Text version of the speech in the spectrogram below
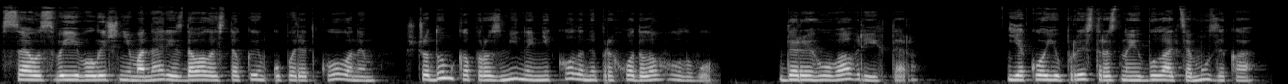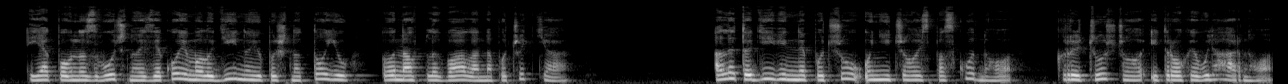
Все у своїй величній манері здавалось таким упорядкованим, що думка про зміни ніколи не приходила в голову. Диригував Ріхтер. Якою пристрасною була ця музика, як повнозвучною, з якою мелодійною пишнотою вона впливала на почуття. Але тоді він не почув у ній чогось паскудного, кричущого і трохи вульгарного,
